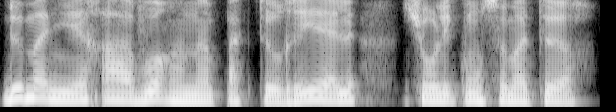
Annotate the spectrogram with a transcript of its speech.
de manière à avoir un impact réel sur les consommateurs.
